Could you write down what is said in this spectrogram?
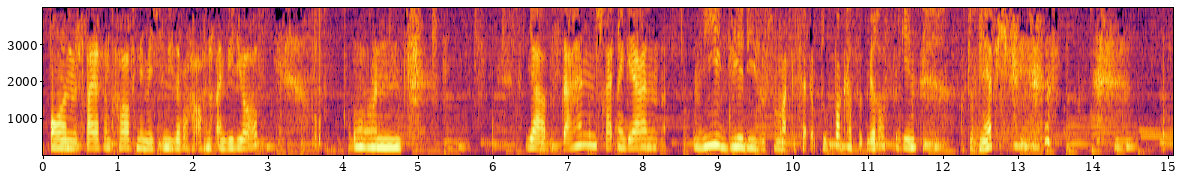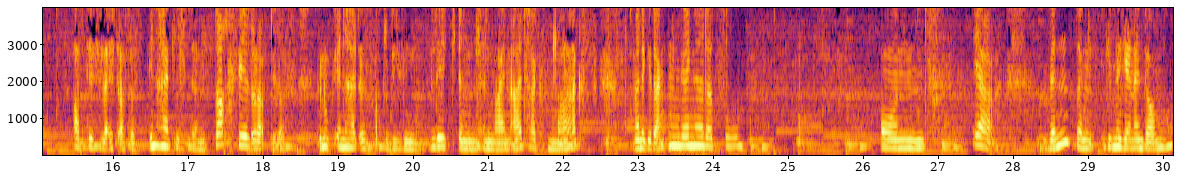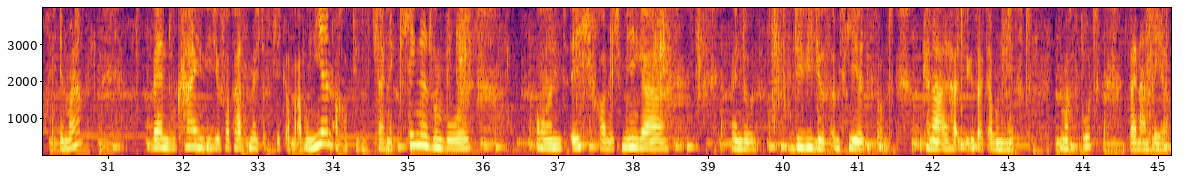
Und mit Freier von Korf nehme ich in dieser Woche auch noch ein Video auf. Und ja, bis dahin schreib mir gern, wie dir dieses Format gefällt. Ob du Bock hast, mit mir rauszugehen, ob du es nervig findest ob dir vielleicht auch das Inhaltliche dann doch fehlt oder ob dir das genug Inhalt ist, ob du diesen Blick in, in meinen Alltag magst, meine Gedankengänge dazu. Und ja, wenn, dann gib mir gerne einen Daumen hoch, wie immer. Wenn du kein Video verpassen möchtest, klick auf Abonnieren, auch auf dieses kleine Klingelsymbol. Und ich freue mich mega, wenn du die Videos empfiehlst und den Kanal halt, wie gesagt, abonnierst. Mach's gut, dein Andrea.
